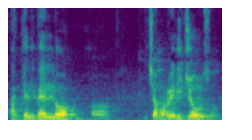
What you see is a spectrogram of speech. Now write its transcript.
anche a livello, uh, diciamo, religioso,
